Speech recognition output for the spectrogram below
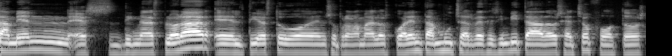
también es digna de explorar. El tío estuvo en su programa de los 40 muchas veces invitado, se ha hecho fotos,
